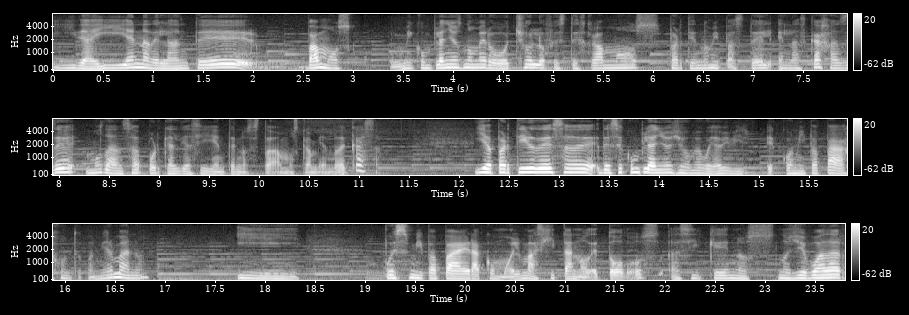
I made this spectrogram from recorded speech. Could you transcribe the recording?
y de ahí en adelante, vamos, mi cumpleaños número 8 lo festejamos partiendo mi pastel en las cajas de mudanza porque al día siguiente nos estábamos cambiando de casa. Y a partir de, de ese cumpleaños yo me voy a vivir eh, con mi papá junto con mi hermano. Y pues mi papá era como el más gitano de todos, así que nos, nos llevó a dar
